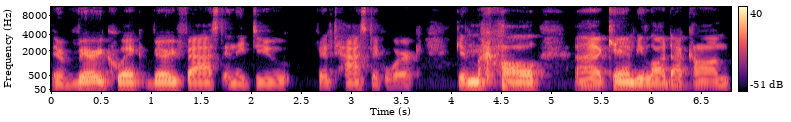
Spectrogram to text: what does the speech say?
They're very quick, very fast, and they do fantastic work. Give them a call, uh, kmblaw.com,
